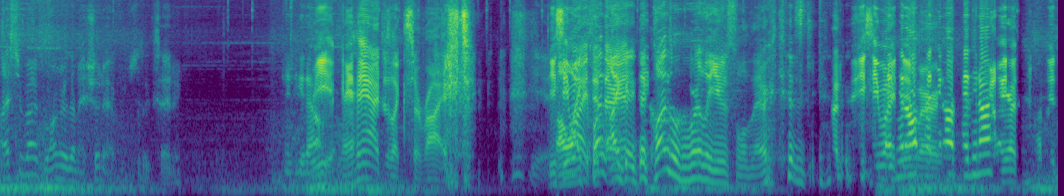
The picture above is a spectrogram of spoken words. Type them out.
I survived longer than I should have, which is exciting. Need to get out. We, Anthony and I just like survived. Yeah. Do you see oh, what I I, clean- did I, there? the cleanse was really useful there because Do you see what I did Pantheon, where Pantheon, Pantheon. Galio taunted,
